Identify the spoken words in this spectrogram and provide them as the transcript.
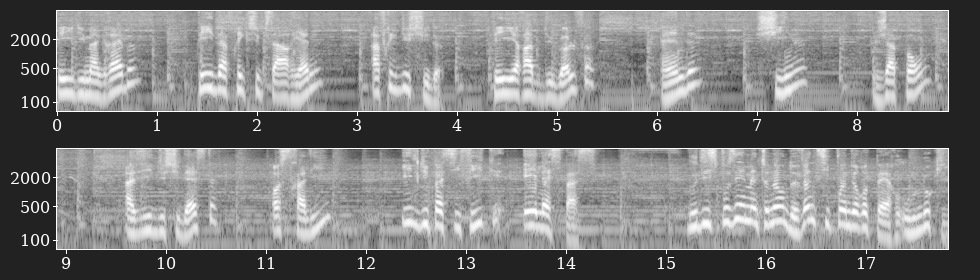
pays du Maghreb, pays d'Afrique subsaharienne, Afrique du Sud, pays arabes du Golfe, Inde, Chine, Japon, Asie du Sud-Est, Australie, îles du Pacifique et l'espace. Vous disposez maintenant de 26 points de repère, ou Loki,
